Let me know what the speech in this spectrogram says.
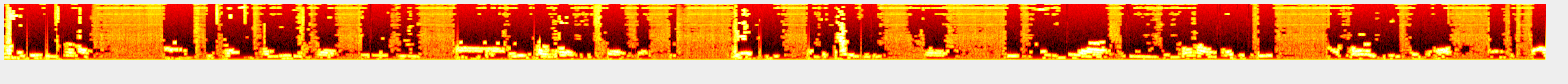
ad hoc in forma ad hoc et in re ad hoc et ad hoc et ad hoc et ad hoc et ad hoc et ad hoc et ad hoc et ad hoc et we are in the normal et ad hoc et ad hoc et ad hoc et ad hoc et ad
